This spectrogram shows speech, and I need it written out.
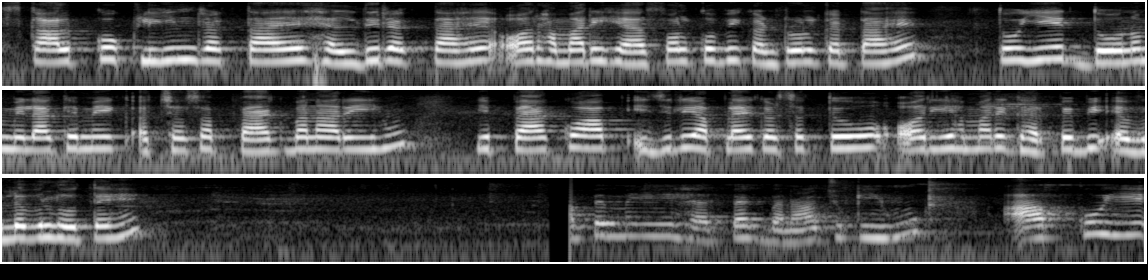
स्काल्प को क्लीन रखता है हेल्दी रखता है और हमारी हेयर फॉल को भी कंट्रोल करता है। तो ये दोनों मिला के मैं एक अच्छा सा पैक बना रही हूँ। ये पैक को आप इजीली अप्लाई कर सकते हो और ये हमारे घर पे भी अवेलेबल होते हैं। मैं ये हेयर पैक बना चुकी हूँ। आपको ये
